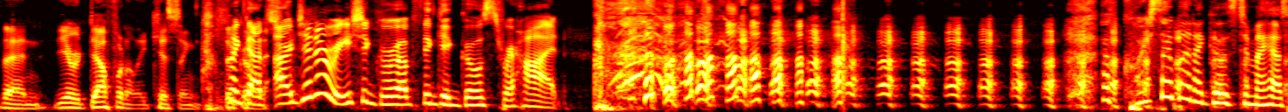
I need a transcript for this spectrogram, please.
then you're definitely kissing. Oh the oh my god, our generation grew up thinking ghosts were hot. of course, I want a ghost in my house.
